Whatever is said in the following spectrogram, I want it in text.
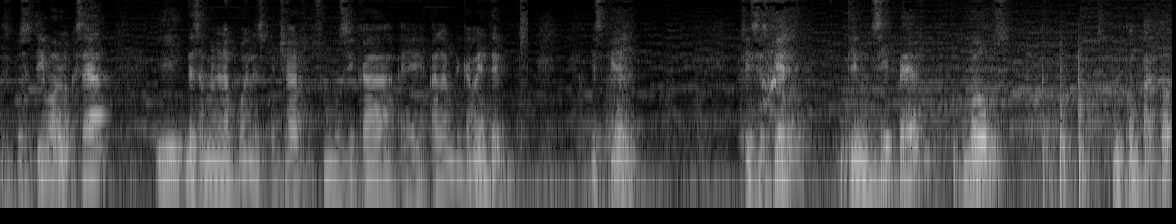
dispositivo o lo que sea y de esa manera pueden escuchar su música eh, alámbricamente. Es piel, sí, sí es piel, tiene un zipper, Bose, muy compacto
